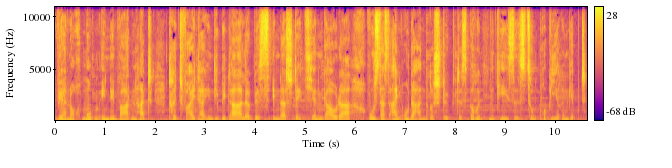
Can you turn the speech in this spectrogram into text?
Wer noch Mumm in den Waden hat, tritt weiter in die Pedale bis in das Städtchen Gouda, wo es das ein oder andere Stück des berühmten Käses zum Probieren gibt.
